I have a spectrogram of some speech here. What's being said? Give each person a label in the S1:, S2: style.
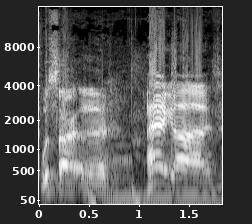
S1: What's our uh?
S2: Hey guys,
